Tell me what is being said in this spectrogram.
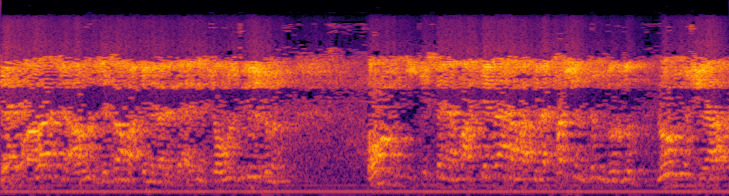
Defalarca ağır ceza mahkemelerinde. Hepiniz çoğunuz biliyorsunuz. 12 sene mahkeme mahkeme taşındın durdun. Ne olmuş ya?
